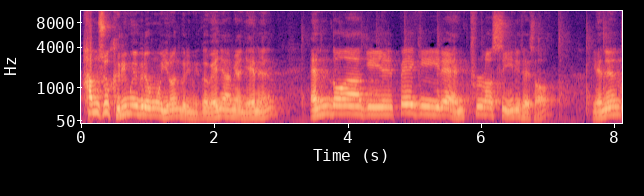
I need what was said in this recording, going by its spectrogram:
함수 그림을 그려보면 이런 그림이니까 왜냐하면 얘는 n 더하기 1 빼기 1에 n 플러스 1이 돼서 얘는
